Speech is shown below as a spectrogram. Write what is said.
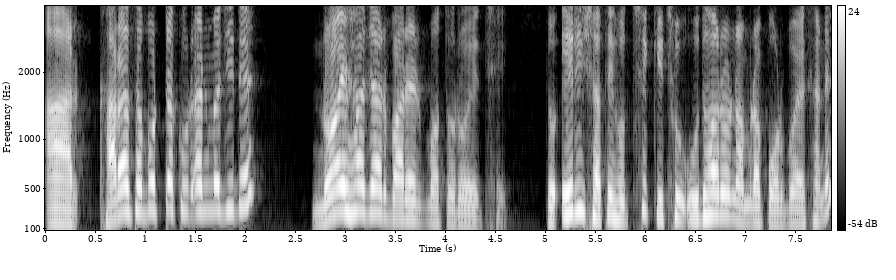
আর খারাজ আবরটা কুরআন মাজিদে নয় হাজার বারের মতো রয়েছে। তো এরই সাথে হচ্ছে কিছু উদাহরণ আমরা পড়ব এখানে।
